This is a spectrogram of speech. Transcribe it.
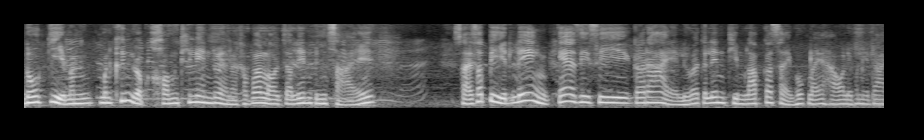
โดกิมันมันขึ้นอยู่กับคอมที่เล่นด้วยนะครับ ว่าเราจะเล่นเป็นสายสายสปีดเร่งแก้ซีซีก็ได้ หรือว่าจะเล่นทีมรับก็ใส่พวกไลท์เฮาส์อะไรพวกนี้ได้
